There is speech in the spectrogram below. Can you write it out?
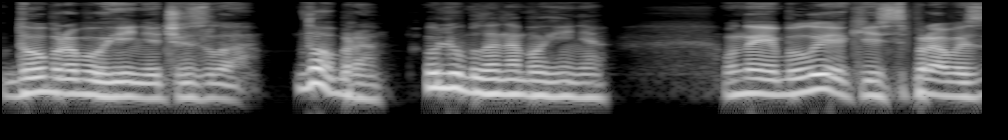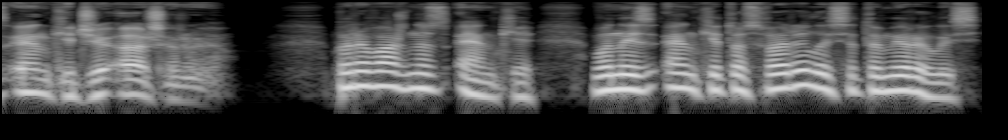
Добра богиня чи зла? Добра, улюблена богиня. У неї були якісь справи з Енкі чи Ашерою? Переважно з Енки. Вони з Енки то сварилися, то мірились,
